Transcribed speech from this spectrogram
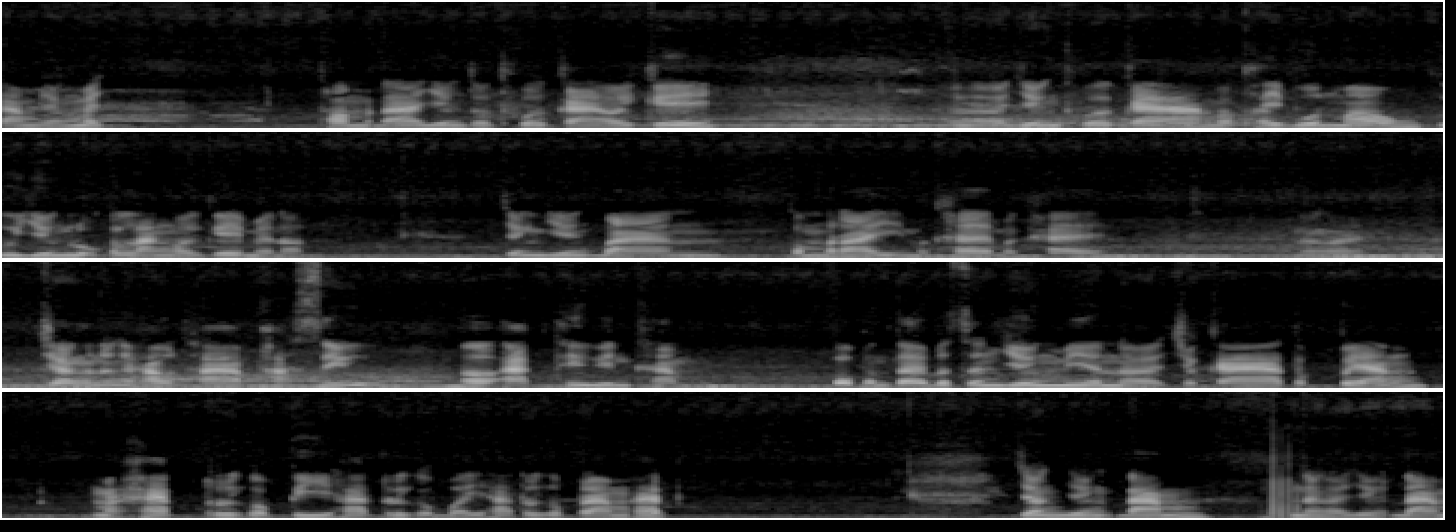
កម្មយ៉ាងម៉េចធម្មតាយើងទៅធ្វើការឲ្យគេយើងធ្វើការ24ម៉ោងគឺយើងលក់កម្លាំងឲ្យគេមែនអត់អញ្ចឹងយើងបានកម្រៃមួយខែមួយខែហ្នឹងហើយអញ្ចឹងនឹងហៅថា passive active income ក៏ប៉ុន្តែបើសិនយើងមានចការតពាំងមួយហាត់ឬក៏ពីរហាត់ឬក៏3ហាត់ឬក៏5ហាត់អញ្ចឹងយើងដាំហ្នឹងហើយយើងដាំ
